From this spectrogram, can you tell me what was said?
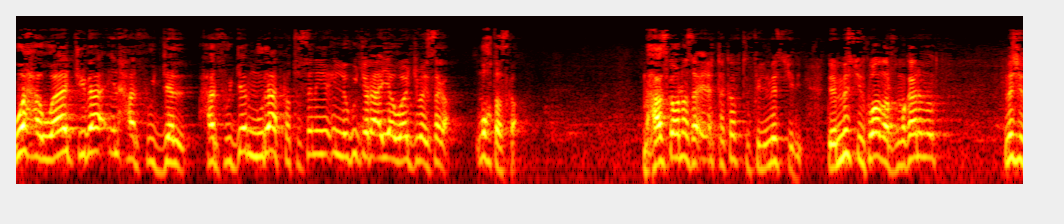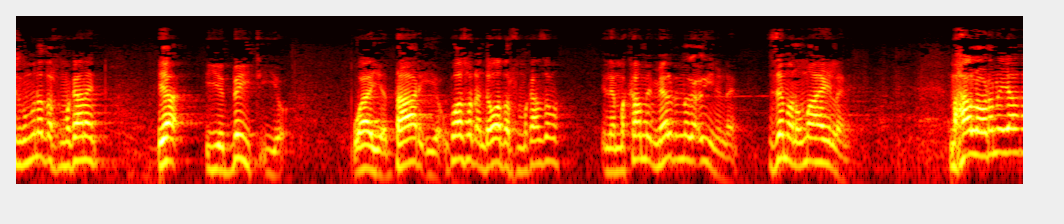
waxa waajiba in xarfujal xarfujal muraadka tusinayo in lagu jaro ayaa waajiba isaga. Mukhtaska. Maxaa iska odhanaysaa ictakaftu fi lmasjidi dee masjidku waa darf makaan masjidku muna darf makaanayn. Ya iyo beyt iyo waay daar iyo kuwaaso dhan de waa darf makaan sooma ila makaan meel ba magac u yihiin lan zaman uma ahay lan maxaa la odhanayaa?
